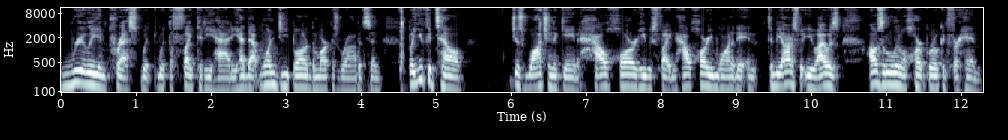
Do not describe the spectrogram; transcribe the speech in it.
really impressed with with the fight that he had. He had that one deep ball to Demarcus Robinson, but you could tell just watching the game and how hard he was fighting, how hard he wanted it. And to be honest with you, I was I was a little heartbroken for him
